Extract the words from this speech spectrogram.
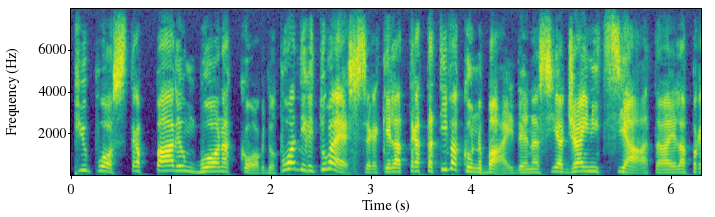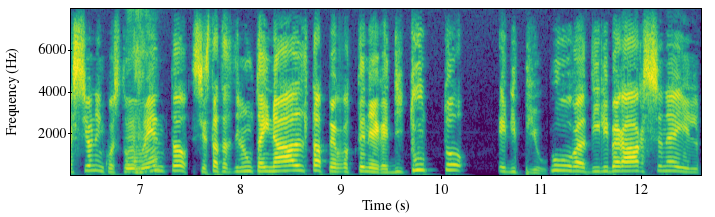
più può strappare un buon accordo. Può addirittura essere che la trattativa con Biden sia già iniziata e la pressione in questo uh-huh. momento sia stata tenuta in alta per ottenere di tutto e di più. Pur di liberarsene, il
